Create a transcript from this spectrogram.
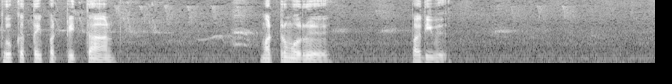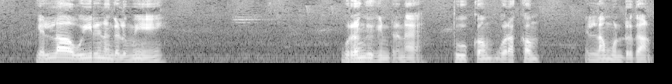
தூக்கத்தை பற்றித்தான் மற்றும் ஒரு பதிவு. எல்லா உயிரினங்களுமே உறங்குகின்றன. தூக்கம் உறக்கம் எல்லாம் ஒன்றுதான்.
